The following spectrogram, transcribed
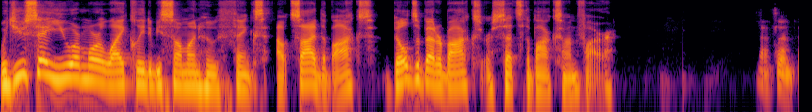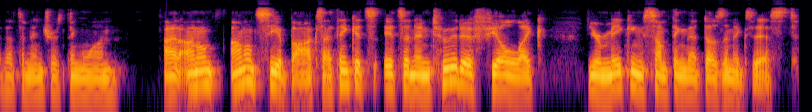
would you say you are more likely to be someone who thinks outside the box, builds a better box, or sets the box on fire? That's a that's an interesting one. I, I don't I don't see a box. I think it's it's an intuitive feel like you're making something that doesn't exist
